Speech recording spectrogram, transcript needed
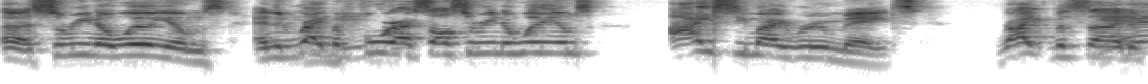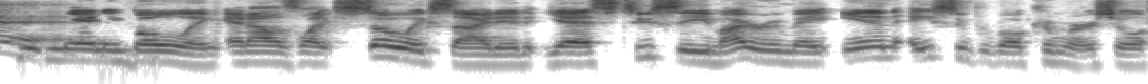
uh, Serena Williams, and then right mm-hmm. before I saw Serena Williams, I see my roommates right beside yeah. of Manning bowling, and I was like so excited, yes, to see my roommate in a Super Bowl commercial,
